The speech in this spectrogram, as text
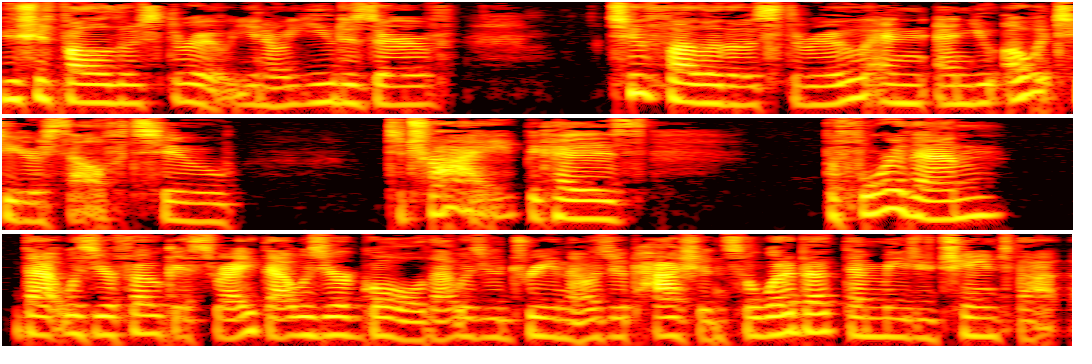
You should follow those through. You know, you deserve to follow those through and, and you owe it to yourself to, to try because before them, that was your focus, right? That was your goal. That was your dream. That was your passion. So what about them made you change that?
